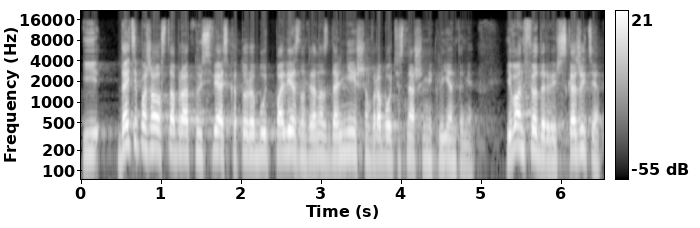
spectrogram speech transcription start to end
и дайте, пожалуйста, обратную связь, которая будет полезна для нас в дальнейшем в работе с нашими клиентами. Иван Федорович, скажите,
